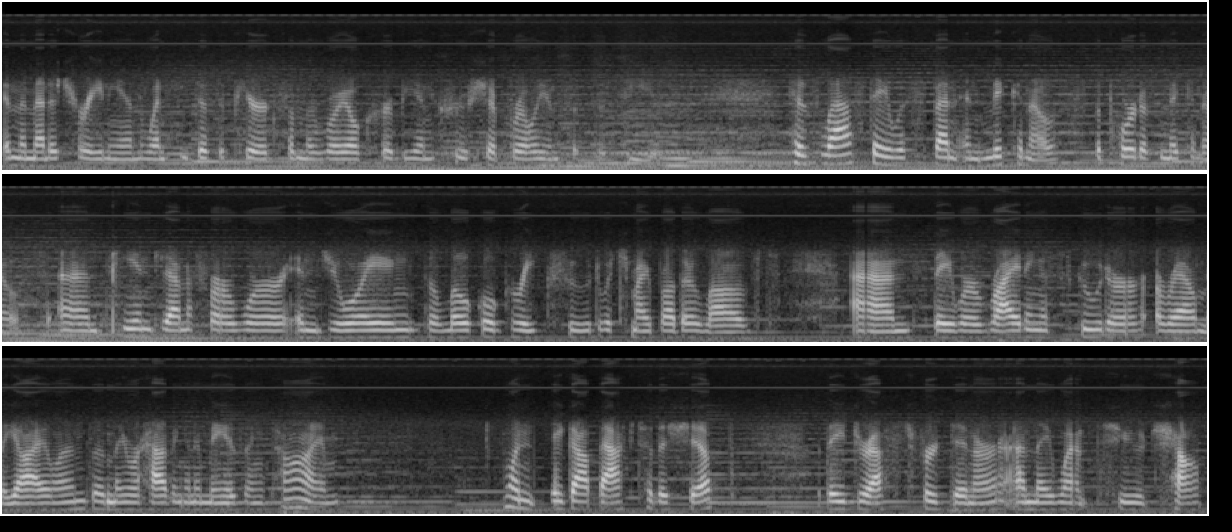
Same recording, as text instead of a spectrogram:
in the Mediterranean when he disappeared from the Royal Caribbean cruise ship Brilliance of the Seas. His last day was spent in Mykonos, the port of Mykonos, and he and Jennifer were enjoying the local Greek food, which my brother loved, and they were riding a scooter around the island, and they were having an amazing time. When they got back to the ship, they dressed for dinner, and they went to Chops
